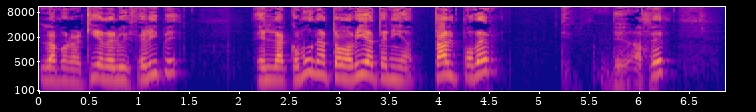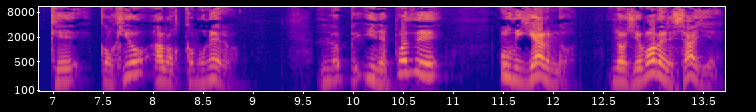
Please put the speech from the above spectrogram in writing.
la monarquía de Luis Felipe, en la comuna todavía tenía tal poder de hacer que cogió a los comuneros y después de humillarlos, los llevó a Versalles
